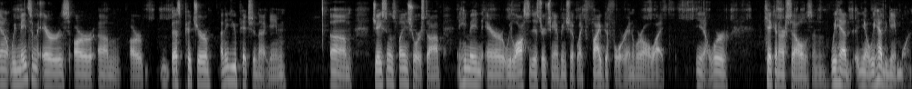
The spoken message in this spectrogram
and we made some errors. Our um, our best pitcher, I think you pitched in that game. Um, Jason was playing shortstop, and he made an error. We lost the district championship like five to four, and we're all like, you know, we're kicking ourselves, and we had, you know, we had the game won,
